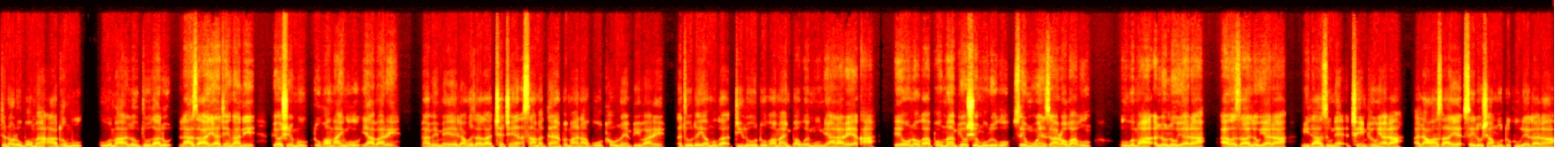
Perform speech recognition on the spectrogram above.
ကျွန်တော်တို့ပုံမှန်အားထုတ်မှုဥပမာအလုပ်ကြိုးစားလို့လစာရခြင်းကနေပျော်ရွှင်မှုဒိုဖာမိုင်းကိုရပါတယ် ဒါပေမဲ့လောင်းကစားကချက်ချင်းအစမတန်ပမာဏကိုထုတ်လွှင့်ပေးပါတယ်အကျိုးသက်ရောက်မှုကဒီလိုဒိုဖာမိုင်းပောက်ကွဲမှုများလာတဲ့အခါတဲ့အောင်တော့ကပုံမှန်ပျော်ရွှင်မှုတွေကိုစိတ်မဝင်စားတော့ပါဘူးဥပမာအလုပ်လုပ်ရတာအားကစားလုပ်ရတာမိသားစုနဲ့အချိန်ဖြုံးရတာအလောင်းအစားရဲ့စိတ်လှုပ်ရှားမှုတစ်ခုတည်းကတော့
